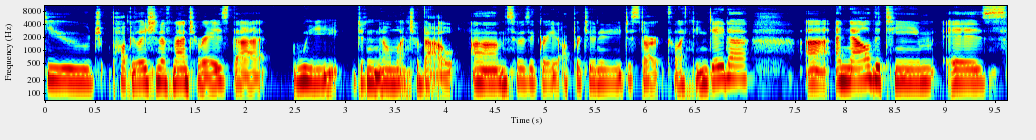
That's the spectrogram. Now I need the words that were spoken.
huge population of manta rays that we didn't know much about. Um, so it was a great opportunity to start collecting data. Uh, and now the team is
